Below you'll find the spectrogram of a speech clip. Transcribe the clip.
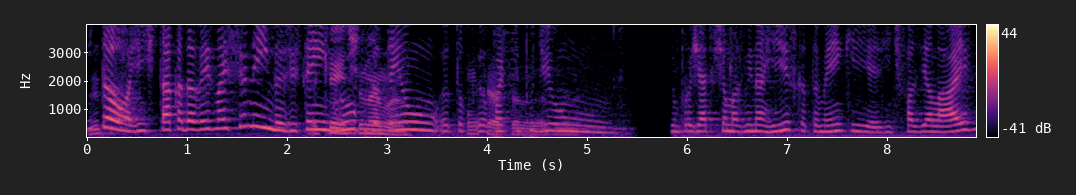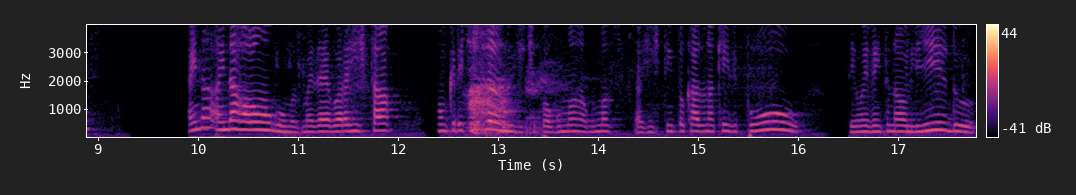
Então, a gente tá cada vez mais se unindo. Existem É quente, grupos, né, eu tenho. Eu, tô- eu é participo essa de um, de um projeto que chama As Mina Risca também, que a gente fazia lives. Ainda, ainda rolam algumas, mas aí agora a gente tá concretizando, de tipo, algumas, algumas. A gente tem tocado na Cave Pool, tem um evento na Olido.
